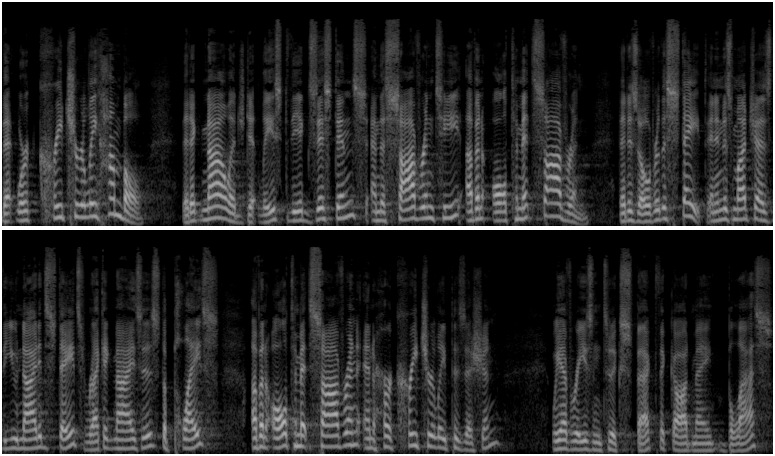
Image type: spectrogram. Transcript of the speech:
that were creaturely humble, that acknowledged at least the existence and the sovereignty of an ultimate sovereign that is over the state. And inasmuch as the United States recognizes the place of an ultimate sovereign and her creaturely position, we have reason to expect that God may bless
